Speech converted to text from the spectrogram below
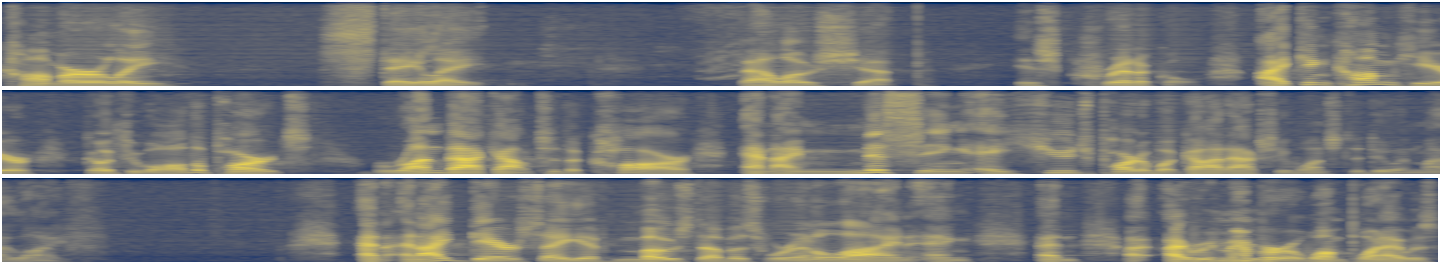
come early, stay late. Fellowship is critical. I can come here, go through all the parts, run back out to the car, and I'm missing a huge part of what God actually wants to do in my life. And, and I dare say, if most of us were in a line, and, and I, I remember at one point I was,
